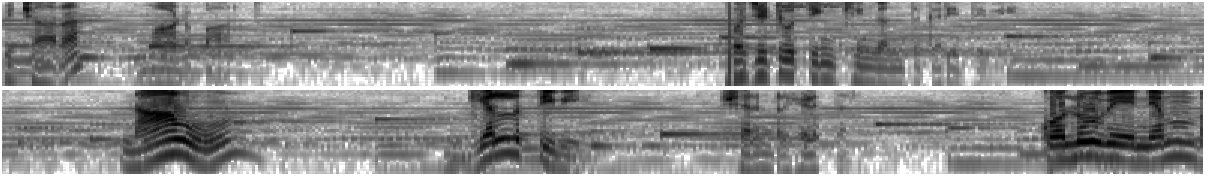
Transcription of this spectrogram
ವಿಚಾರ ಮಾಡಬಾರದು. ಪಾಸಿಟಿವ್ ಥಿಂಕಿಂಗ್ ಅಂತ ಕರಿತೀವಿ. ನಾವು ಗೆಲ್ಲುತ್ತೀವಿ, ಶರಣರು ಹೇಳ್ತಾರೆ. ಕೊಲುವೆನೆಂಬ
